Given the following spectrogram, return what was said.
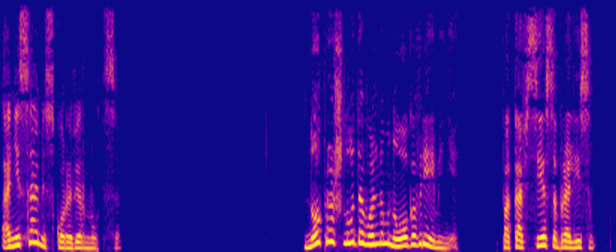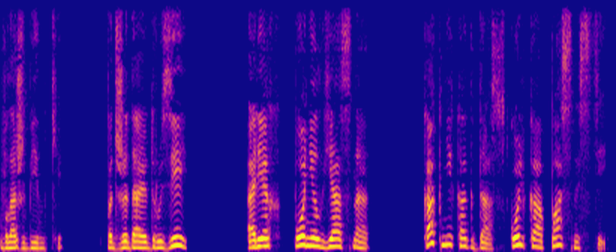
Они сами скоро вернутся. Но прошло довольно много времени, пока все собрались в ложбинке. Поджидая друзей, Орех понял ясно, как никогда, сколько опасностей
